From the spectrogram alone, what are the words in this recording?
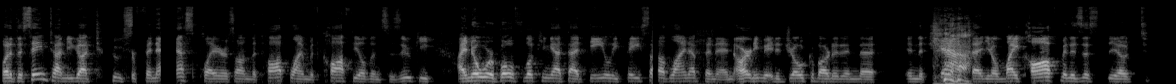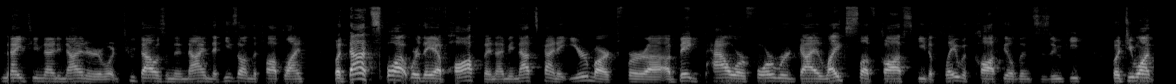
But at the same time, you got two finesse players on the top line with Caufield and Suzuki. I know we're both looking at that daily face-off lineup, and, and Arnie made a joke about it in the in the chat that you know Mike Hoffman is this you know 1999 or what 2009 that he's on the top line. But that spot where they have Hoffman, I mean, that's kind of earmarked for a, a big power forward guy like Slafkovsky to play with Caufield and Suzuki. But do you want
